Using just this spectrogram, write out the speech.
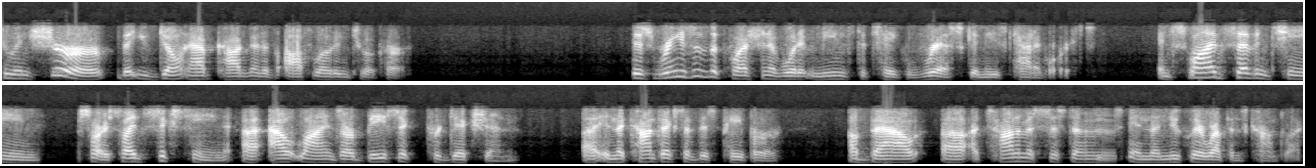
to ensure that you don't have cognitive offloading to occur. This raises the question of what it means to take risk in these categories. And slide 17 sorry, slide 16 uh, outlines our basic prediction uh, in the context of this paper about uh, autonomous systems in the nuclear weapons complex.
